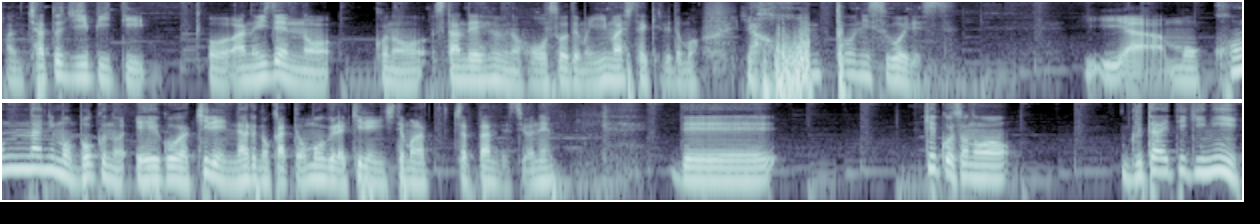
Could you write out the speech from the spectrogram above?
あのチャット GPT をあの以前のこのスタンド FM の放送でも言いましたけれどもいや本当にすごいです。いやもうこんなにも僕の英語が綺麗になるのかって思うぐらい綺麗にしてもらっちゃったんですよね。で結構その具体的に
